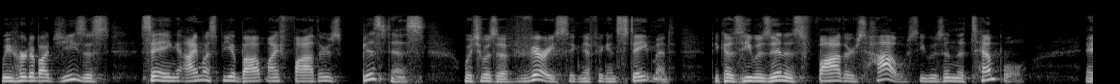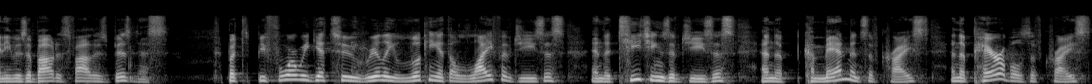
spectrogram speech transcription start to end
we heard about Jesus saying, I must be about my father's business, which was a very significant statement because he was in his father's house. He was in the temple and he was about his father's business. But before we get to really looking at the life of Jesus and the teachings of Jesus and the commandments of Christ and the parables of Christ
